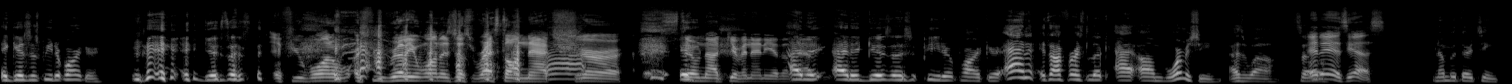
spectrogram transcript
it gives us Peter Parker. It gives us. If you want to, if you really want to just rest on that, sure. Still not giving any of them. And that. it, and it gives us Peter Parker, and it's our first look at um War Machine as well. So it is, yes. number thirteen.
